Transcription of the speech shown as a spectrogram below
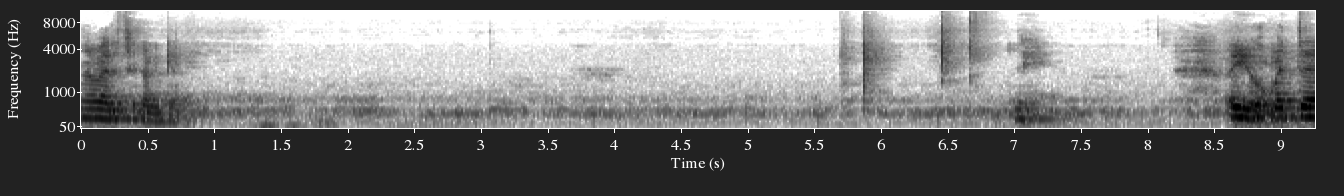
ഞാൻ വരച്ച് കാണിക്കാം. അയ്യോ മറ്റേ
